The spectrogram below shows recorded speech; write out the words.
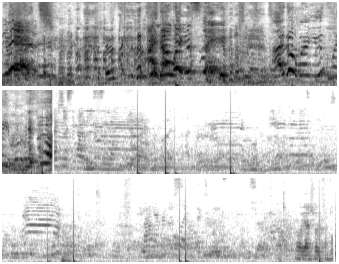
Bitch! I know where you sleep. I know where you sleep. bitch. Oh yeah, show temple.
